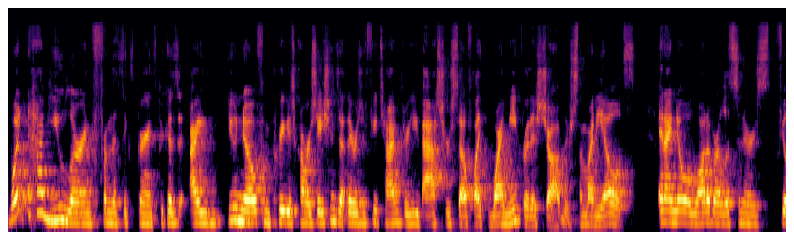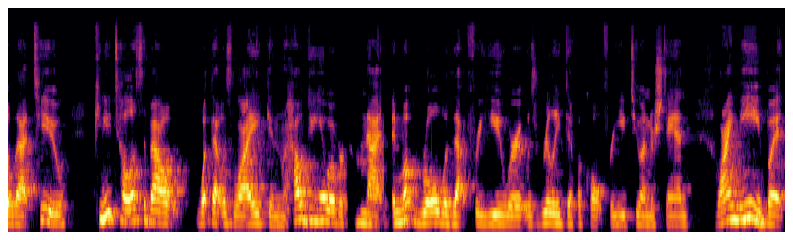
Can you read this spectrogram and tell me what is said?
What have you learned from this experience? Because I do know from previous conversations that there was a few times where you've asked yourself, like, why me for this job? There's somebody else. And I know a lot of our listeners feel that too. Can you tell us about what that was like and how do you overcome that? And what role was that for you where it was really difficult for you to understand why me, but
